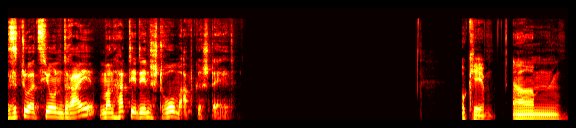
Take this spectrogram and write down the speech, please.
Situation 3, man hat dir den Strom abgestellt. Okay. Ähm,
